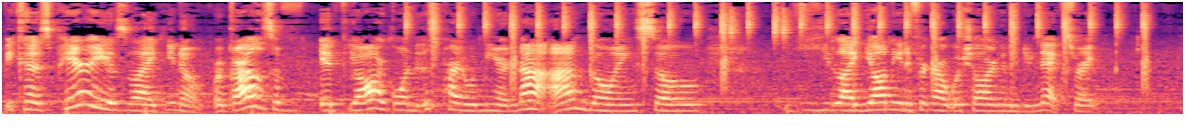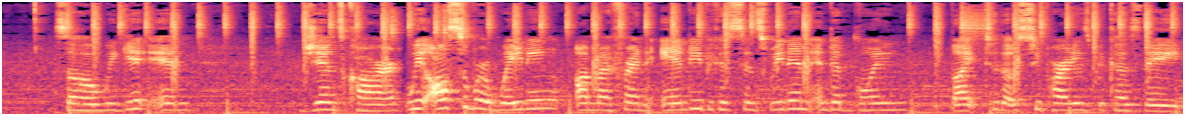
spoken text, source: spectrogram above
because Perry is like, you know, regardless of if y'all are going to this party with me or not, I'm going. So like y'all need to figure out what y'all are gonna do next, right? So we get in Jin's car. We also were waiting on my friend Andy because since we didn't end up going like to those two parties because they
